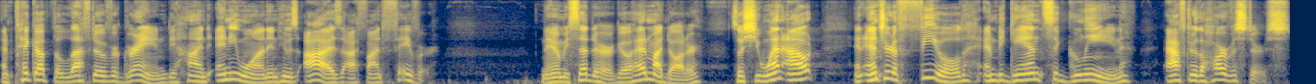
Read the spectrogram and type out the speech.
and pick up the leftover grain behind anyone in whose eyes I find favor. Naomi said to her, Go ahead, my daughter. So she went out and entered a field and began to glean after the harvesters.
